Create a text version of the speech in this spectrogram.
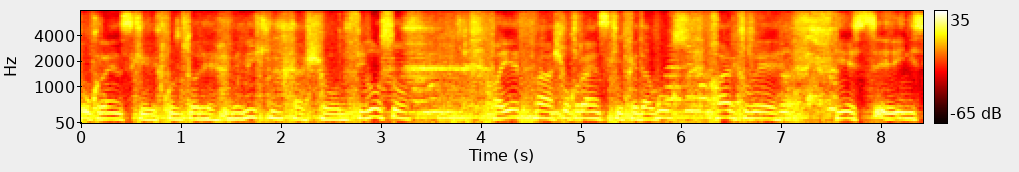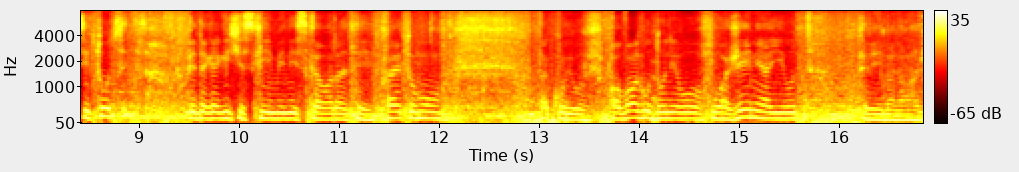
української культури великий, так що він філософ, поет наш український, педагог. В Харкові є інститут педагогічний імені Сковороди, поэтому такую повагу до него, уважение и вот переименовали.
